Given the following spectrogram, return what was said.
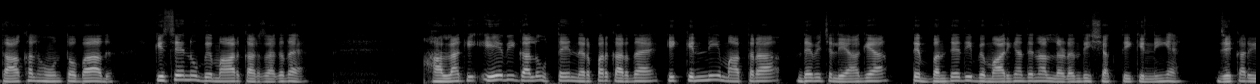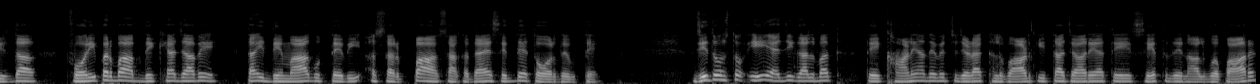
ਦਾਖਲ ਹੋਣ ਤੋਂ ਬਾਅਦ ਕਿਸੇ ਨੂੰ ਬਿਮਾਰ ਕਰ ਸਕਦਾ ਹੈ। ਹਾਲਾਂਕਿ ਇਹ ਵੀ ਗੱਲ ਉੱਤੇ ਨਿਰਭਰ ਕਰਦਾ ਹੈ ਕਿ ਕਿੰਨੀ ਮਾਤਰਾ ਦੇ ਵਿੱਚ ਲਿਆ ਗਿਆ ਤੇ ਬੰਦੇ ਦੀ ਬਿਮਾਰੀਆਂ ਦੇ ਨਾਲ ਲੜਨ ਦੀ ਸ਼ਕਤੀ ਕਿੰਨੀ ਹੈ। ਜੇਕਰ ਇਸ ਦਾ ਫੌਰੀ ਪ੍ਰਭਾਵ ਦੇਖਿਆ ਜਾਵੇ, ਤਾਂ ਇਹ ਦਿਮਾਗ ਉੱਤੇ ਵੀ ਅਸਰ ਪਾ ਸਕਦਾ ਹੈ ਸਿੱਧੇ ਤੌਰ ਦੇ ਉੱਤੇ। ਜੀ ਦੋਸਤੋ, ਇਹ ਹੈ ਜੀ ਗੱਲਬਾਤ ਤੇ ਖਾਣਿਆਂ ਦੇ ਵਿੱਚ ਜਿਹੜਾ ਖਿਲਵਾੜ ਕੀਤਾ ਜਾ ਰਿਹਾ ਤੇ ਸਿਹਤ ਦੇ ਨਾਲ ਵਪਾਰ।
